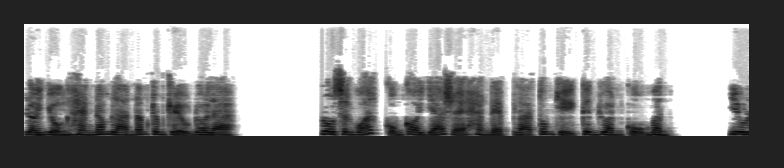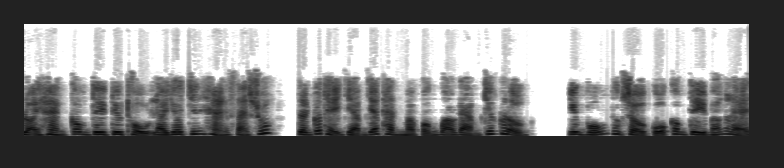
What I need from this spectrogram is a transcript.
lợi nhuận hàng năm là 500 triệu đô la. Rosenwald cũng coi giá rẻ hàng đẹp là tôn chỉ kinh doanh của mình. Nhiều loại hàng công ty tiêu thụ là do chính hãng sản xuất nên có thể giảm giá thành mà vẫn bảo đảm chất lượng. Nhưng vốn thực sự của công ty bán lẻ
